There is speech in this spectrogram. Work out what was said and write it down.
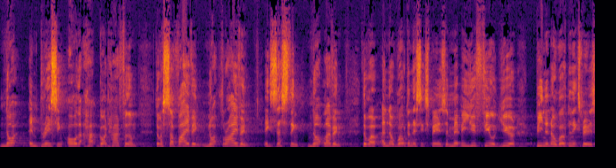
not embracing all that God had for them. They were surviving, not thriving, existing, not living. They were in a wilderness experience, and maybe you feel you're being in a wilderness experience.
